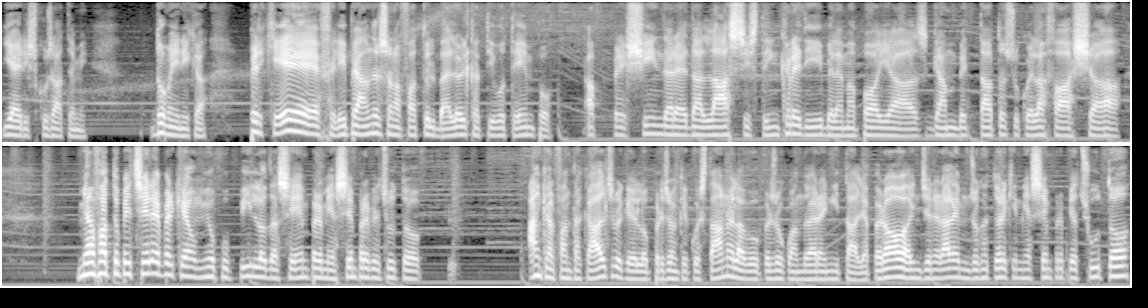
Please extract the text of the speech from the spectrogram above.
ieri scusatemi, domenica, perché Felipe Anderson ha fatto il bello e il cattivo tempo, a prescindere dall'assist incredibile, ma poi ha sgambettato su quella fascia. Mi ha fatto piacere perché è un mio pupillo da sempre, mi è sempre piaciuto anche al fantacalcio perché l'ho preso anche quest'anno e l'avevo preso quando era in Italia, però in generale è un giocatore che mi è sempre piaciuto.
